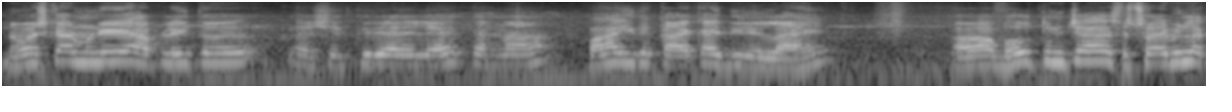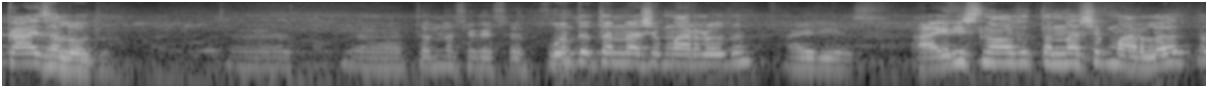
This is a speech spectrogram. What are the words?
नमस्कार मंडळी आपल्या इथं शेतकरी आलेले आहेत. त्यांना पहा इथं काय काय दिलेलं आहे. भाऊ तुमच्या सोयाबीनला काय झालं होतं? तणनाशक आहे सर. कोणतं तणनाशक मारलं होतं? आयरियस आयरिस नावाचं तणनाशक मारलं. तर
